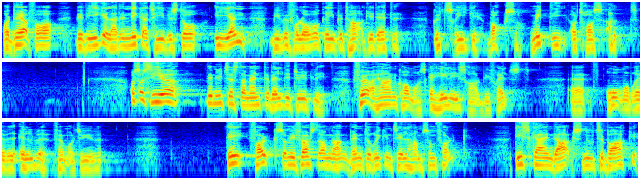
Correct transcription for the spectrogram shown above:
Og Derfor vil vi ikke la det negative stå igjen. Vi vil få lov å gripe tak i dette. Guds rike vokser midt i og tross alt. Og Så sier Det nye testamentet veldig tydelig før Herren kommer, skal hele Israel bli frelst. Eh, Romerbrevet 11, 25. Det folk som i første omgang vendte ryggen til ham som folk, de skal en dag snu tilbake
